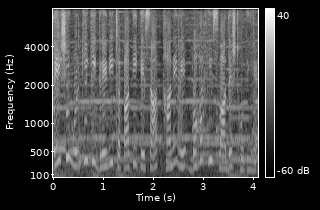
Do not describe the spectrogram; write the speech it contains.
देशी मुर्गी की ग्रेवी चपाती के साथ खाने में बहुत ही स्वादिष्ट होती है।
